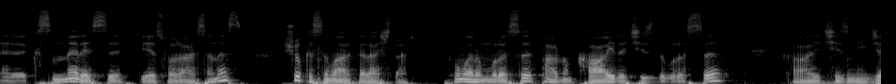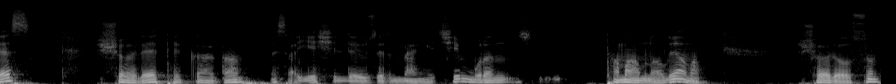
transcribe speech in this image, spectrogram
e, kısım neresi diye sorarsanız şu kısım arkadaşlar. Umarım burası pardon K'yı da çizdi burası. K'yı çizmeyeceğiz. Şöyle tekrardan mesela yeşille üzerinden geçeyim. Buranın tamamını alıyor ama şöyle olsun.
